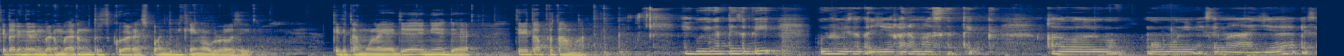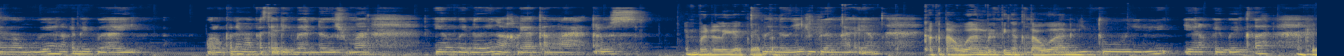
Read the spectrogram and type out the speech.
kita dengerin bareng-bareng, terus gue respon jadi kayak ngobrol sih. Oke, kita mulai aja. Ini ada cerita pertama. Eh gue inget deh tapi gue voice aja karena malas ngetik. Kalau ngomongin SMA aja, SMA gue anaknya baik-baik. Walaupun emang pasti ada yang bandel, cuma yang bandelnya nggak kelihatan lah. Terus bandelnya gak kelihatan. bandelnya juga nggak yang Gak ketahuan, berarti gak ketahuan. gitu. Jadi ya anak baik-baik lah. Oke.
